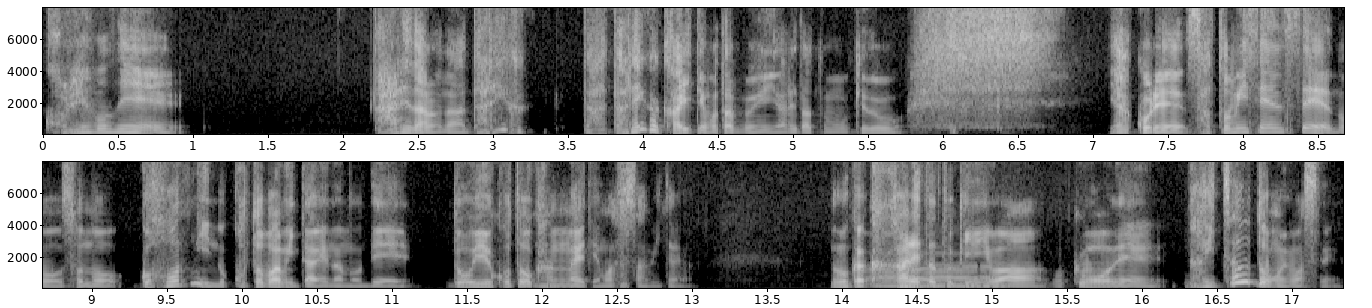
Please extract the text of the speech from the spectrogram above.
これをね誰だろうな。誰がだ誰が書いても多分あれだと思うけど。いやこれ里見先生のそのご本人の言葉みたいなのでどういうことを考えてましたみたいなのが書かれた時には僕もね泣いちゃうと思いますね。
